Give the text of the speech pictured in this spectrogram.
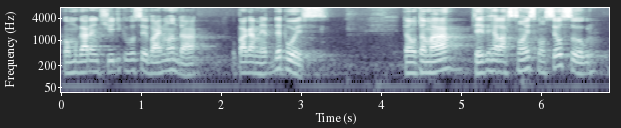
como garantia de que você vai mandar o pagamento depois. Então Tamar teve relações com seu sogro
